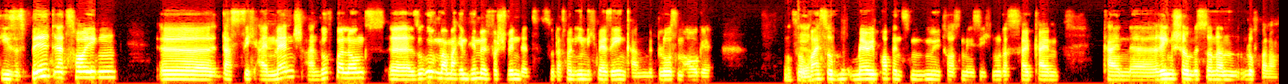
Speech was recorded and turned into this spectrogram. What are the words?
dieses Bild erzeugen, äh, dass sich ein Mensch an Luftballons äh, so irgendwann mal im Himmel verschwindet, sodass man ihn nicht mehr sehen kann mit bloßem Auge. Okay. So, weißt du, Mary Poppins Mythos mäßig, nur dass es halt kein, kein äh, Regenschirm ist, sondern Luftballon.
